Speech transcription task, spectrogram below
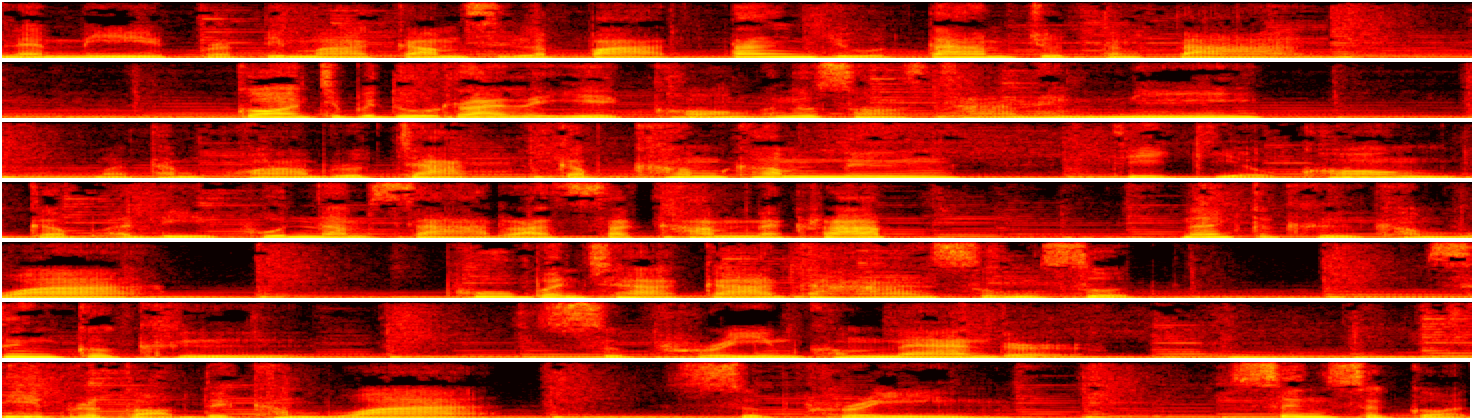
และมีประติมากรรมศิลปะตั้งอยู่ตามจุดต่าง ๆ ก่อนจะไปดูรายละเอียดของอนุสรณ์สถานแห่งนี้ มาทำความรู้จักกับคำคำหนึ่งที่เกี่ยวข้องกับอดีตผู้นำสหรัฐสักคำนะครับ นั่นก็คือคำว่า ผู้บัญชาการทหารสูงสุด ซึ่งก็คือ Supreme Commander ที่ประกอบด้วยคำว่า Supreme ซึ่งสะกด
